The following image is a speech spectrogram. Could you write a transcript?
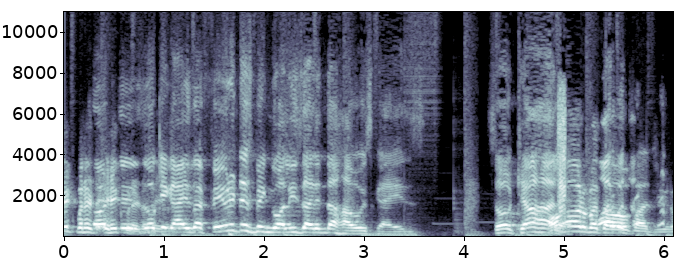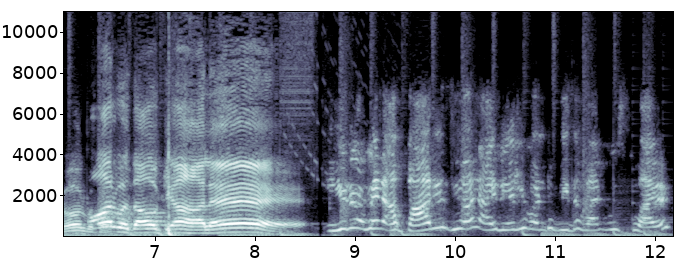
एक मिनट एक minute okay guys my favourite is Bengalis are in the house guys so क्या हाल है और बताओ पाजी और बताओ और बताओ क्या हाल है You know, when Apar is here, I really want to be the one who's quiet.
